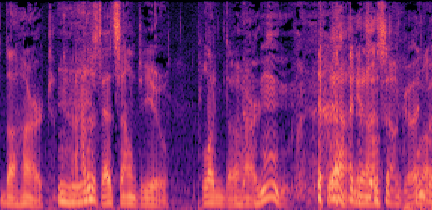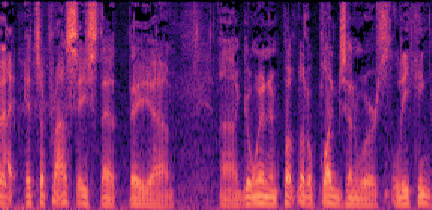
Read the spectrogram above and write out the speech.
the heart. Mm-hmm. How does that sound to you? Plug the heart. Mm-hmm. Yeah, That you doesn't know, sound good, Well, but- I, it's a process that they uh, uh, go in and put little plugs in where it's leaking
